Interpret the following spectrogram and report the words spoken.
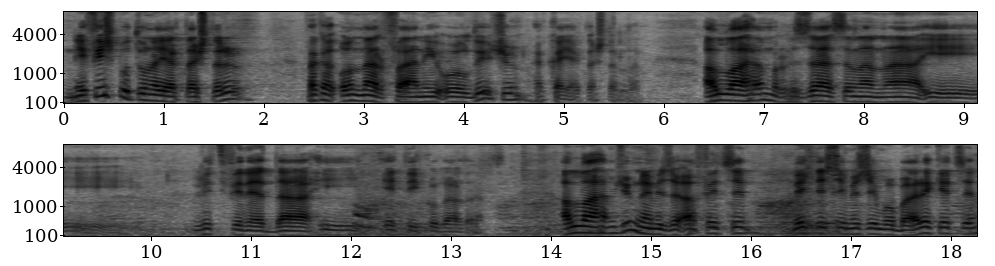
nefis putuna yaklaştırır. Fakat onlar fani olduğu için Hakk'a yaklaştırırlar. Allah'ım rızasına nail, lütfine dahil ettiği kullardır. Allah'ım cümlemizi affetsin, meclisimizi mübarek etsin,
